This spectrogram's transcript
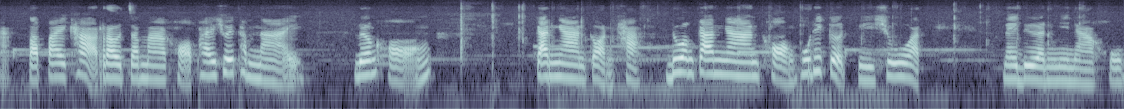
อะต่อไปค่ะเราจะมาขอไพ่ช่วยทำนาย เรื่องของ การงานก่อนค่ะ ดวงการงานของผู้ที่เกิดปีชวด ในเดือนมีนาคม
